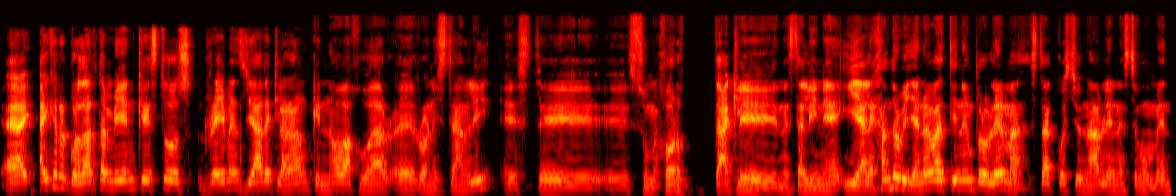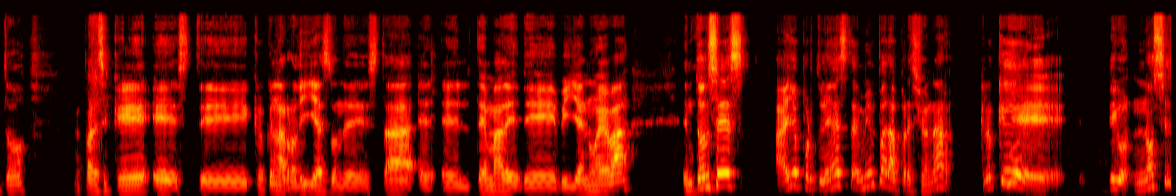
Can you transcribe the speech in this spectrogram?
Hay, que recordar también que estos Ravens ya declararon que no va a jugar eh, Ronnie Stanley, este, eh, su mejor tackle en esta línea, y Alejandro Villanueva tiene un problema, está cuestionable en este momento. Me parece que este, creo que en las rodillas donde está el, el tema de, Villanueva. Entonces, hay oportunidades también para presionar. Creo que, digo, no sé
